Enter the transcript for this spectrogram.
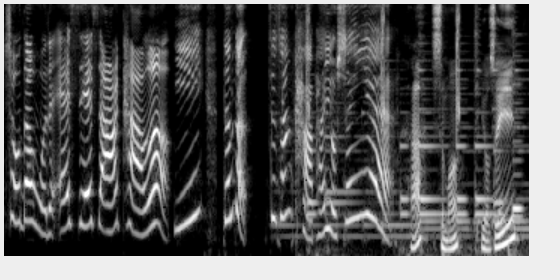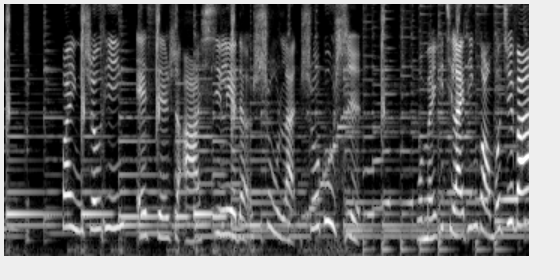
抽到我的 SSR 卡了。咦，等等，这张卡牌有声音耶！啊？什么？有声音？欢迎收听 SSR 系列的树懒说故事，我们一起来听广播剧吧。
